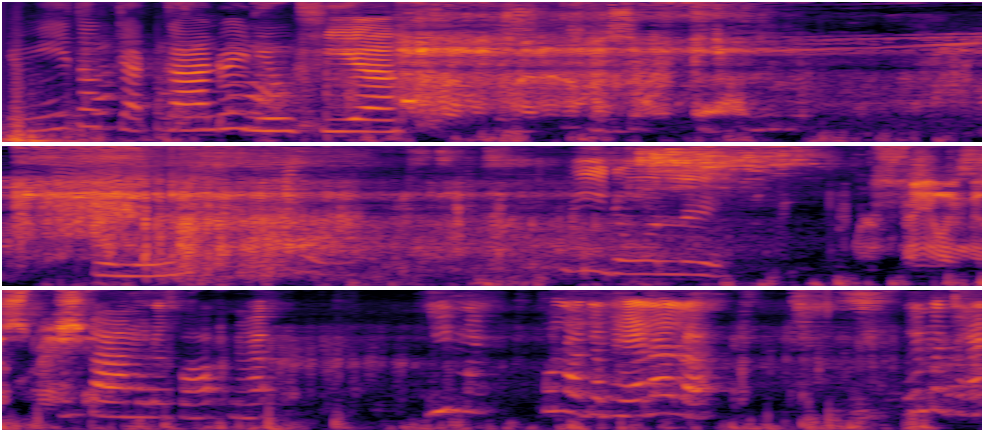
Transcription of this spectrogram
อย่างนี้ต้องจัดการด้วยนิวเคลียร์ตัวนี้นี่โดนเลย We're failing this มัน mission. ตามมาเลยครับนะครับเฮ้ยมันพวกเราจะแพ้แล้วเหรอเฮ้ยมันจะแพ้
